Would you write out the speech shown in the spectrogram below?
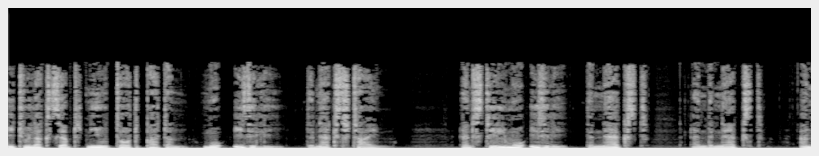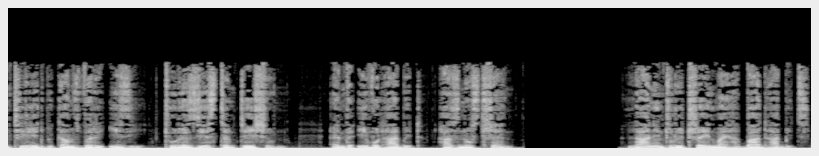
it will accept new thought pattern more easily the next time, and still more easily the next and the next, until it becomes very easy to resist temptation and the evil habit has no strength. Learning to retrain my bad habits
